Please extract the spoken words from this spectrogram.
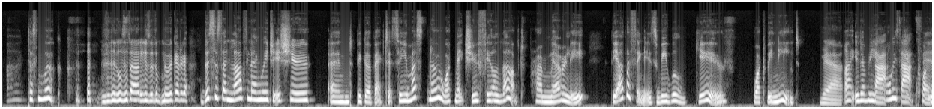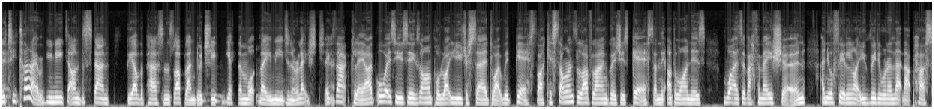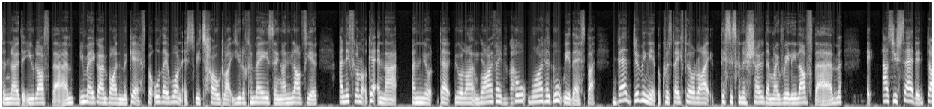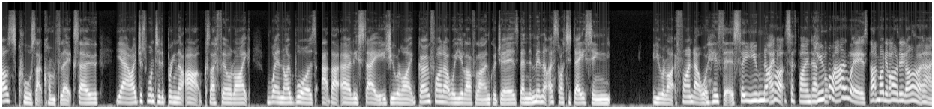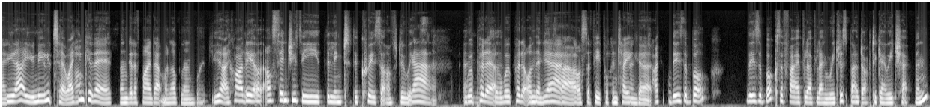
uh, it doesn't work. so we're going to go, this is a love language issue. And we go back to it. So you must know what makes you feel loved primarily. The other thing is we will give what we need. Yeah. Uh, you know, we That- always that's get quality time. You need to understand the other person's love language. You can give them what they need in a relationship. Exactly. I've always used the example, like you just said, like with gifts. Like if someone's love language is gifts and the other one is words of affirmation, and you're feeling like you really want to let that person know that you love them, you may go and buy them a gift. But all they want is to be told, like, you look amazing, I love you. And if you're not getting that, and you're that you're like, why they bought why have they bought me this? But they're doing it because they feel like this is going to show them I really love them. It, as you said, it does cause that conflict. So yeah, I just wanted to bring that up because I feel like when I was at that early stage, you were like, go and find out what your love language is. Then the minute I started dating, you were like, find out what his is. So you know, I need to find out you what know, mine is. oh my gonna god, do no, yeah, you need to. I think it is. I'm going to find out my love language. yeah, I- Carly, I'll, I'll send you the, the link to the quiz afterwards. Yeah. we'll put it, uh, we'll put it on the Yeah. yeah, so people can take it. I There's a book. There's a book, The Five Love Languages by Dr. Gary Chapman.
